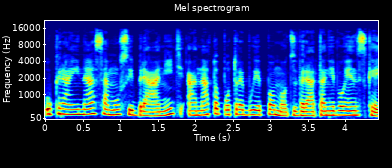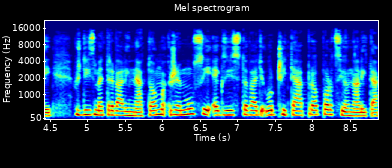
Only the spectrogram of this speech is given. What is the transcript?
Ukrajina sa musí brániť a na to potrebuje pomoc vrátane vojenskej. Vždy sme trvali na tom, že musí existovať určitá proporcionalita,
